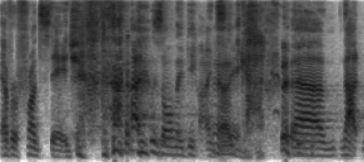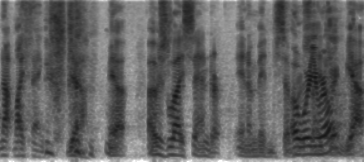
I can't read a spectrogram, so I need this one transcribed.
ever front stage. I was only behind stage. Oh, um, not not my thing. Yeah, yeah. I was Lysander in a Midsummer. Oh, were you really? Yeah,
